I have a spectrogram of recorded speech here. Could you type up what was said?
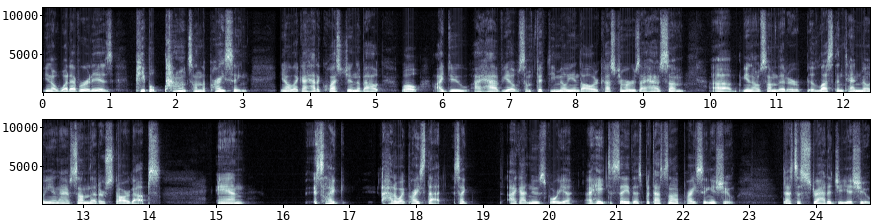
you know whatever it is, people pounce on the pricing you know like i had a question about well i do i have you know some 50 million dollar customers i have some uh, you know some that are less than 10 million i have some that are startups and it's like how do i price that it's like i got news for you i hate to say this but that's not a pricing issue that's a strategy issue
